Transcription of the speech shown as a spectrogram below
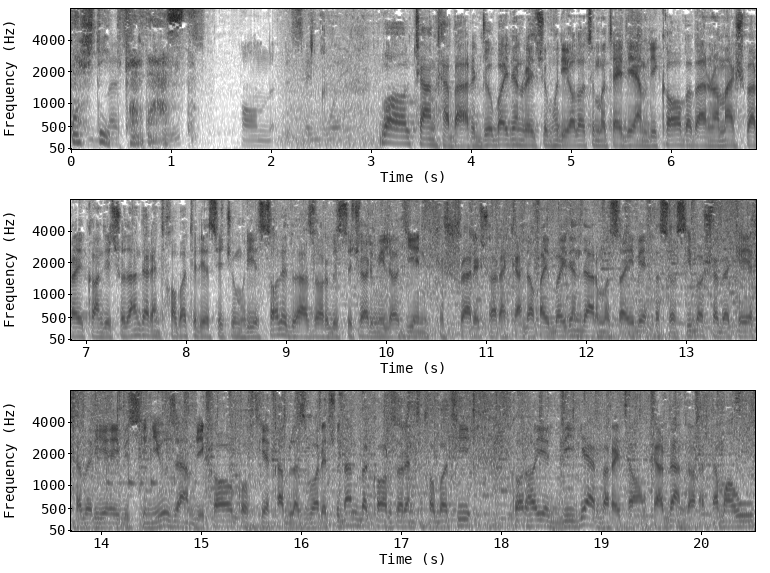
تشدید کرده است. و چند خبر؟ جو بایدن رئیس جمهوری ایالات متحده آمریکا به برنامهش برای کاندید شدن در انتخابات ریاست جمهوری سال 2024 میلادی این کشور اشاره کرد. آقای بایدن در مصاحبه اختصاصی با شبکه خبری ABC نیوز آمریکا گفت که قبل از وارد شدن به کارزار انتخاباتی کارهای دیگر برای تمام کردن دارد اما او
